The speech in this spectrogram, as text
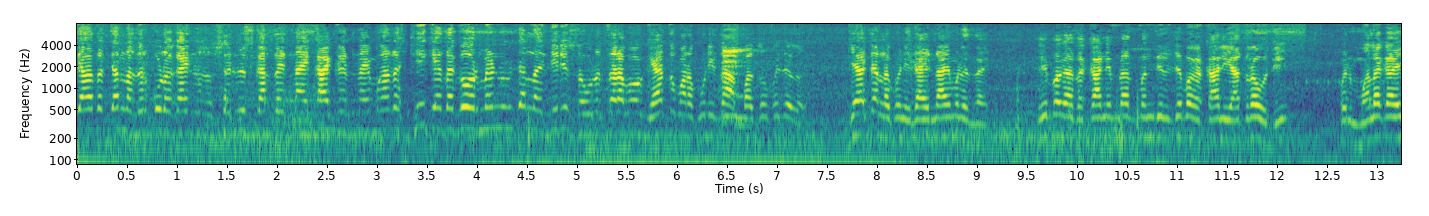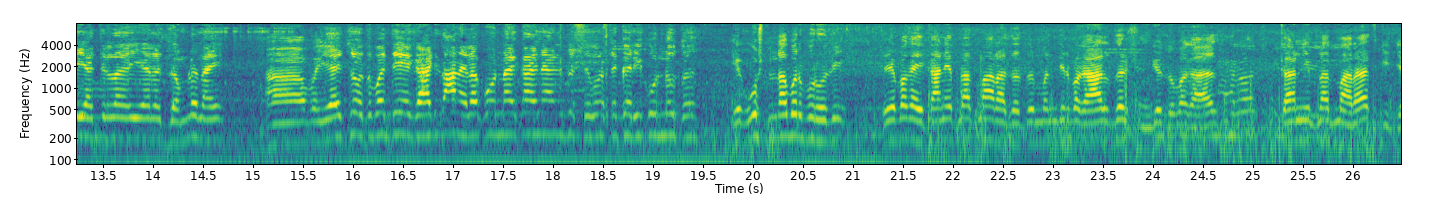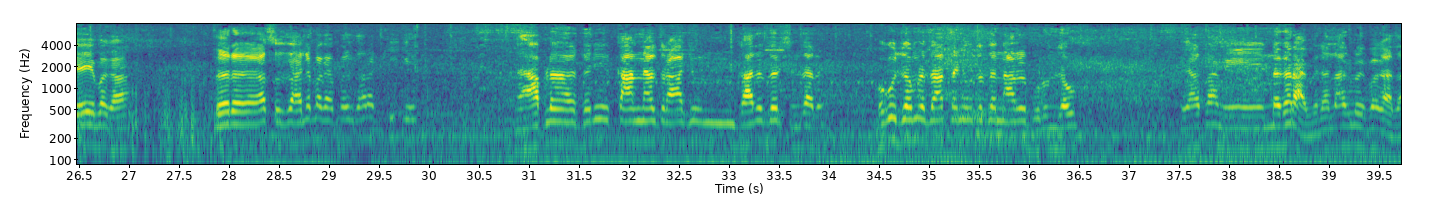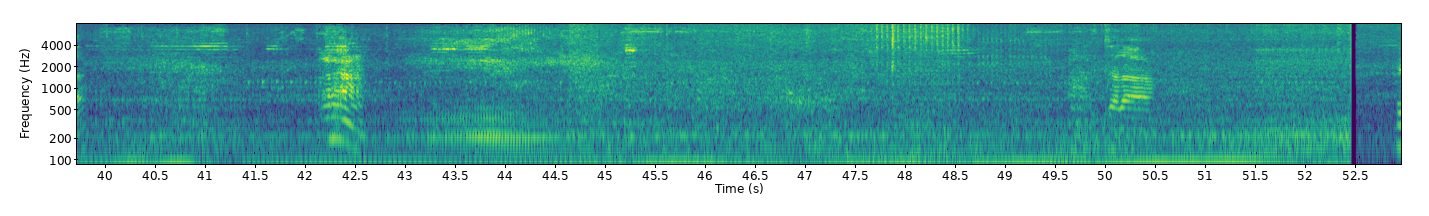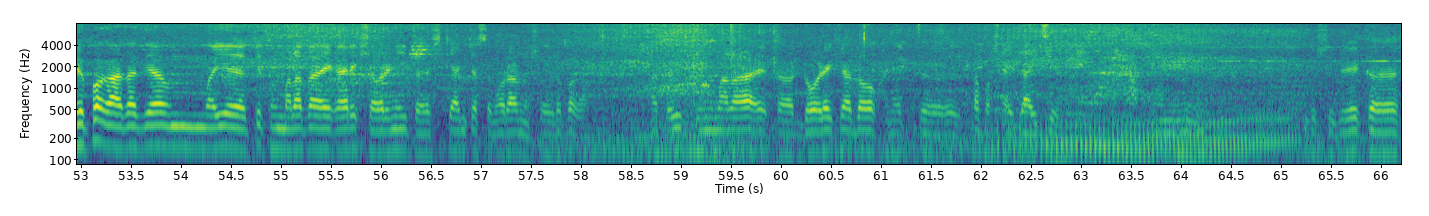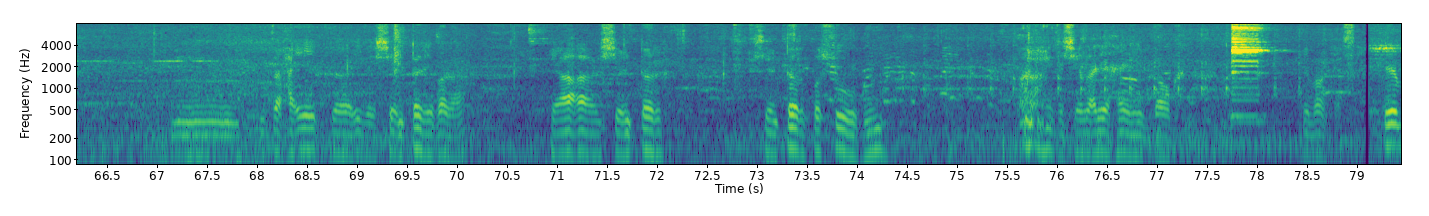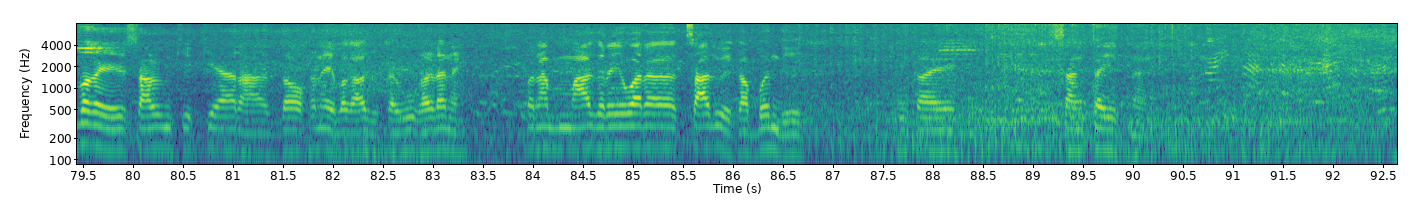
त्या आता त्यांना जर कुठं काही सर्व्हिस करता येत नाही काय करत नाही मग आता ठीक आहे आता गव्हर्नमेंट त्यांना दिली सवलत चला बाबा घ्या तुम्हाला कोणी दहा पाच रुपये दिलं घ्या त्यांना कोणी काही नाही म्हणत नाही. हे बघा आता कानिपनाथ मंदिरचे बघा काल यात्रा होती. पण मला काय यात्रेला यायला जमलं नाही. यायचं होतं पण ते गाडीत आणायला कोण नाही काय नाही आणि दुसरी गोष्ट घरी कोण नव्हतं. एक उष्णता भरपूर होती. ते बघा हे कानिपनाथ महाराजाचं मंदिर बघा आज दर्शन घेतो बघा आज. कानिपनाथ महाराज की जय बघा. तर असं झालं बघा पण जरा ठीक आहे. आपलं जरी काल नाही तर आज येऊन झालं दर्शन झालं. बघू जमलं जाताना उतर तर नारळ फोडून जाऊ. हे आता आम्ही नगर हवेला लागलोय बघा आता चला हे बघा आता त्या तिथून मला आता एका रिक्षावरने इथं स्टँडच्या समोर आणून सोडलं बघा. आता इथून मला एका डोळ्याच्या दवाखान्यात तपासायला जायचे. दुसरीकडे एक इथं आहे एक इथं सेंटर आहे बघा. ह्या सेंटर सेंटरपासून इथं शेजारी आहे एक दवाखाना. हे बघा. हे बघा हे साळुंकी केअर हा दवाखाना आहे बघा अजून काय उघडला नाही. पण आज रविवार चालू आहे का? बंद आहे. हे काय सांगता येत नाही.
